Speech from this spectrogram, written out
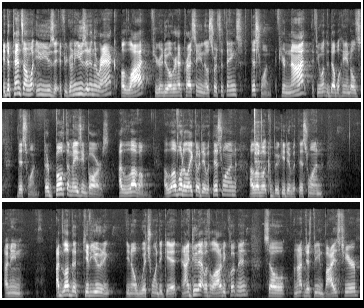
It depends on what you use it. If you're gonna use it in the rack a lot, if you're gonna do overhead pressing and those sorts of things, this one. If you're not, if you want the double handles, this one. They're both amazing bars. I love them. I love what Eleiko did with this one. I love what Kabuki did with this one. I mean, I'd love to give you, you know, which one to get. And I do that with a lot of equipment. So I'm not just being biased here.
